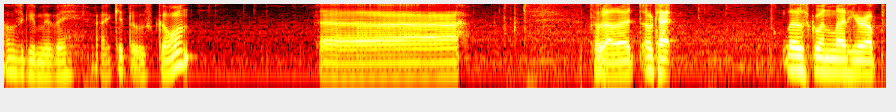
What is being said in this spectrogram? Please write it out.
That was a good movie. Alright, get those going. Uh... Okay. Let us go and let here up.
